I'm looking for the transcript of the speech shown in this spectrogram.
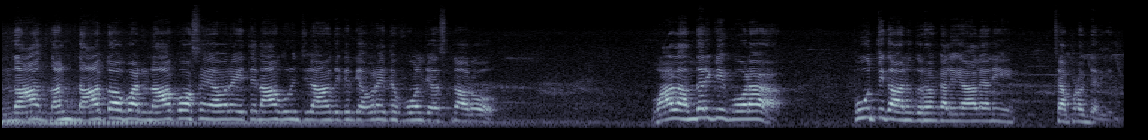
నా నన్ను నాతో పాటు నా కోసం ఎవరైతే నా గురించి నా దగ్గరికి ఎవరైతే ఫోన్ చేస్తున్నారో వాళ్ళందరికీ కూడా పూర్తిగా అనుగ్రహం కలగాలి అని చెప్పడం జరిగింది.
